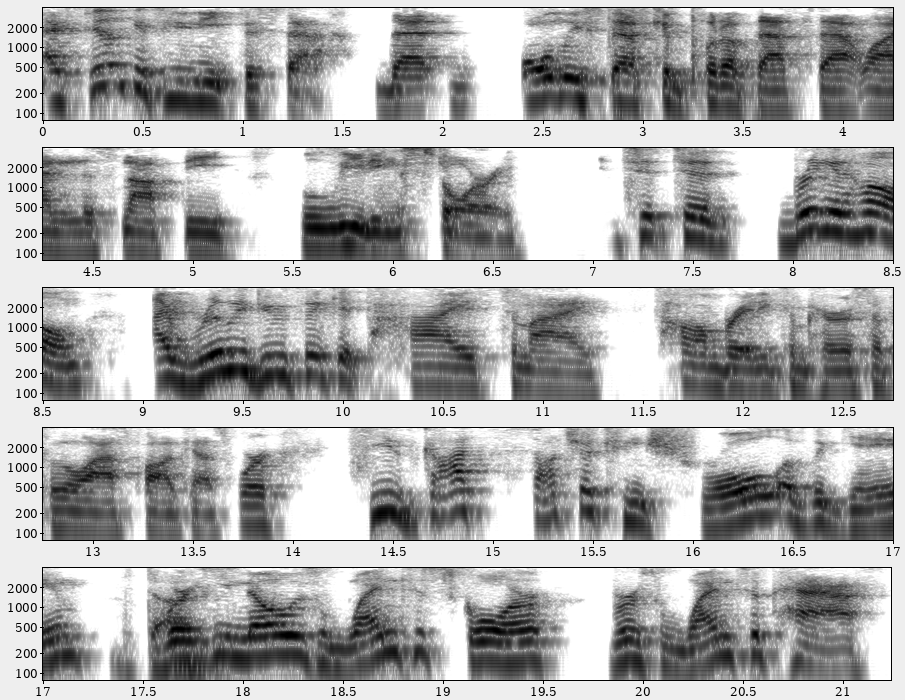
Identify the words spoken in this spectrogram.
I feel like it's unique to Steph that only Steph can put up that stat line, and it's not the leading story. To, to bring it home, I really do think it ties to my Tom Brady comparison from the last podcast, where he's got such a control of the game where he knows when to score versus when to pass.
